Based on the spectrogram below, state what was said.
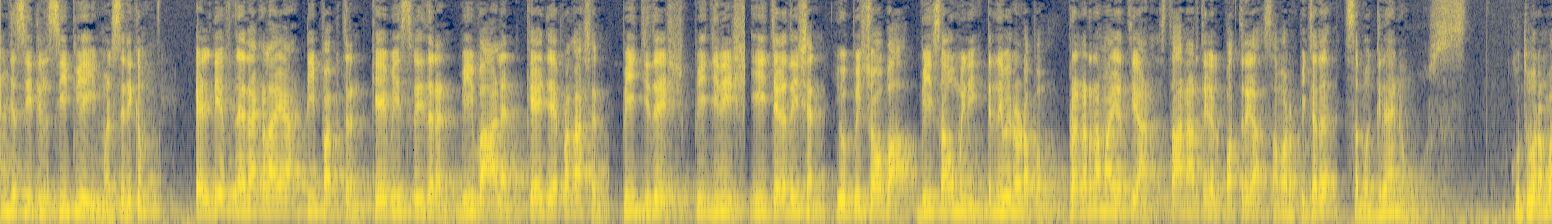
അഞ്ച് സീറ്റിൽ സി പി ഐയും മത്സരിക്കും. എൽ ഡി എഫ് നേതാക്കളായ T Pavithran K V Sreedharan V Valan K Jayaprakashan P Jithesh P Jineesh E Jagadeesan U P Shobha B Soumini എന്നിവരോടൊപ്പം പ്രകടനമായി എത്തിയാണ് സ്ഥാനാർത്ഥികൾ പത്രിക സമർപ്പിച്ചത്. സമഗ്ര ന്യൂസ്. കൂത്തുപറമ്പ.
